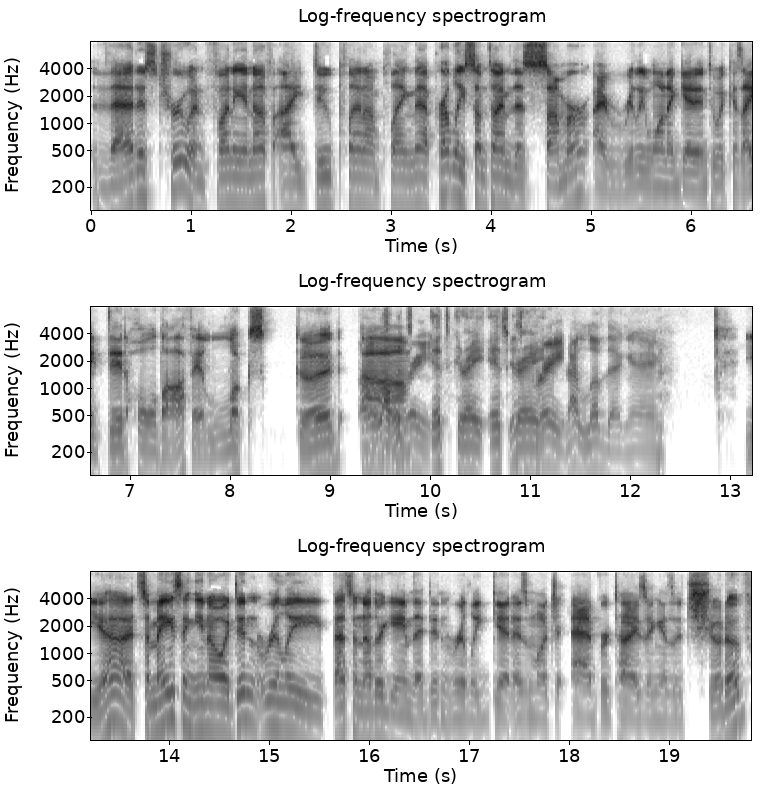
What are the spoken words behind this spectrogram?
That is true. And funny enough, I do plan on playing that probably sometime this summer. I really want to get into it because I did hold off. It looks good. Oh, Um, it's, great. it's great. It's, It's great. great. I love that game. yeah, it's amazing. You know, it didn't really, that's another game that didn't really get as much advertising as it should have.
